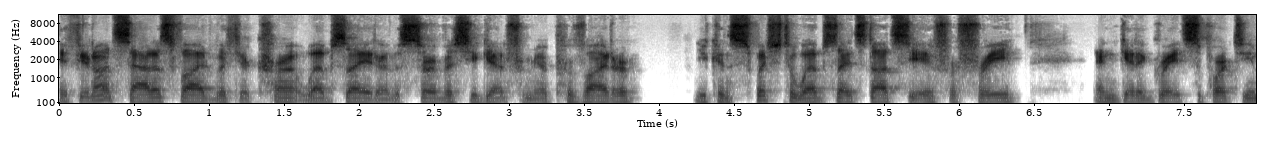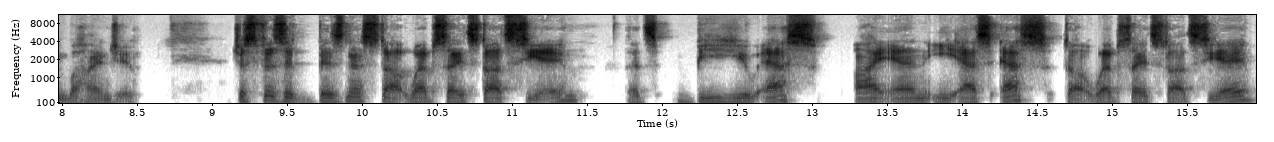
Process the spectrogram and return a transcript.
If you're not satisfied with your current website or the service you get from your provider, you can switch to websites.ca for free and get a great support team behind you. Just visit business.websites.ca. That's B U S I N E S S dot websites.ca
